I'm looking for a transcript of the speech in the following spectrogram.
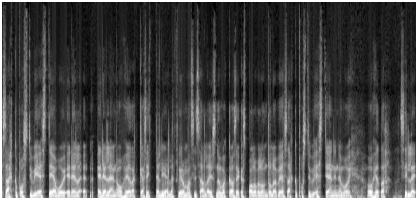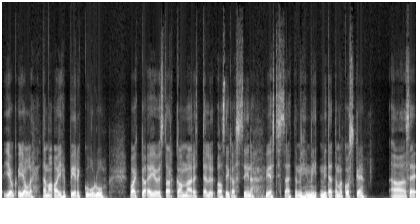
sähköpostiviestejä voi edelleen, edelleen ohjata käsittelijälle firman sisällä. Jos ne on vaikka asiakaspalveluun tulevia sähköpostiviestejä, niin ne voi ohjata sille, jolle tämä aihepiiri kuuluu, vaikka ei olisi tarkkaan määrittely asiakas siinä viestissä, että mi, mi, mitä tämä koskee. Ää, se,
